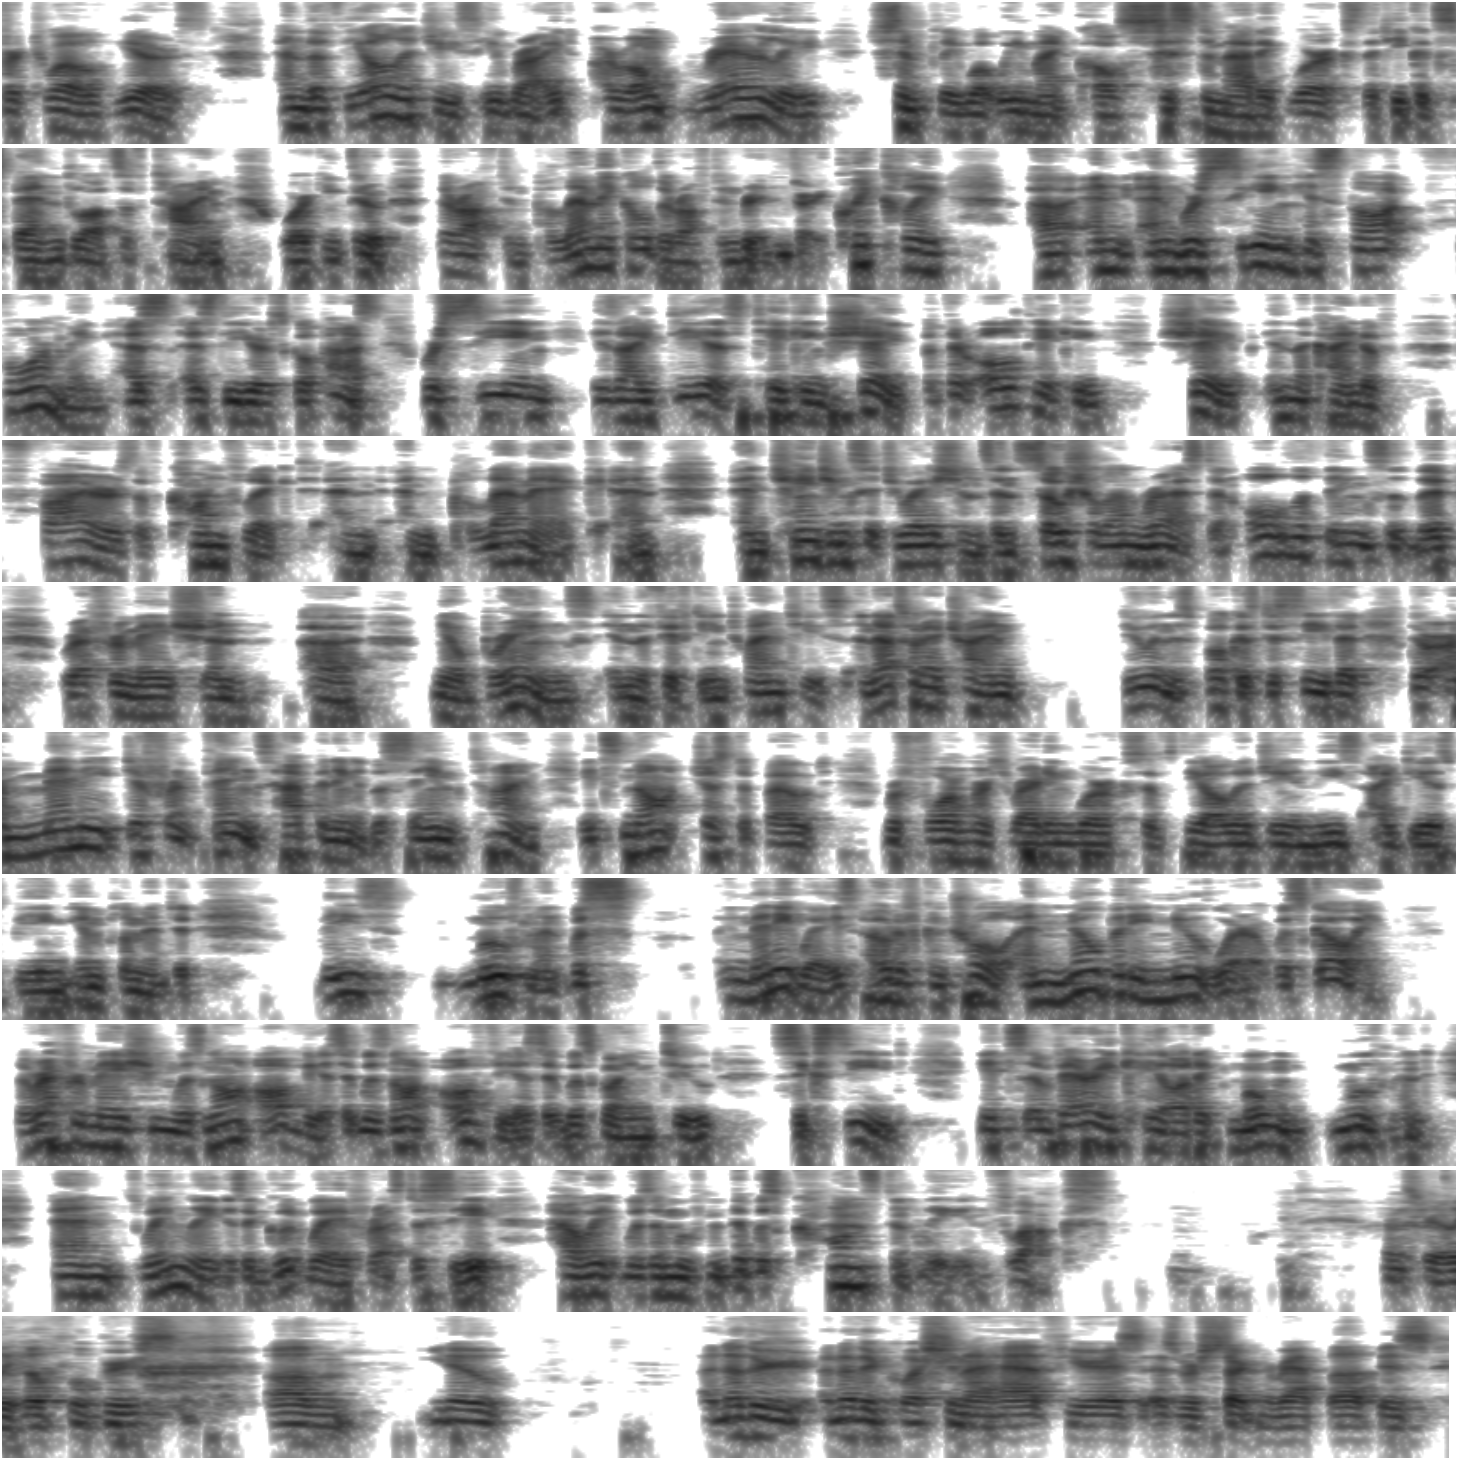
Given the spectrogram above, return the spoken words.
for 12 years. And the theologies he writes are rarely simply what we might call systematic works that he could spend lots of time working through. They're often polemical, they're often written very quickly, uh, and, and we're seeing his thought forming as as the years go past. We're seeing his ideas taking shape, but they're all taking shape in the kind of fires of conflict and and polemic and and changing situations and social unrest and all the things that the Reformation uh, you know brings in the 1520s. And that's what I try and do in this book is to see that there are many different things happening at the same time. It's not just about reformers writing works of theology and these ideas being implemented. These movement was in many ways out of control and nobody knew where it was going. The Reformation was not obvious. It was not obvious it was going to succeed. It's a very chaotic mo- movement, and Zwingli is a good way for us to see how it was a movement that was constantly in flux. That's really helpful, Bruce. Um, you know, another another question I have here as, as we're starting to wrap up is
